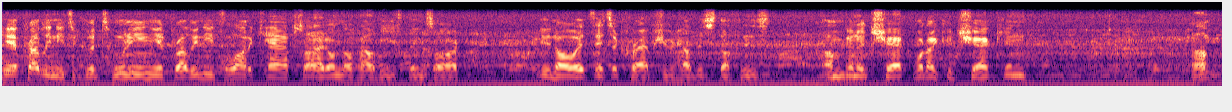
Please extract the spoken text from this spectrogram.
Yeah, it probably needs a good tuning. It probably needs a lot of caps. I don't know how these things are. You know, it's it's a crapshoot how this stuff is. I'm gonna check what I could check, and um,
